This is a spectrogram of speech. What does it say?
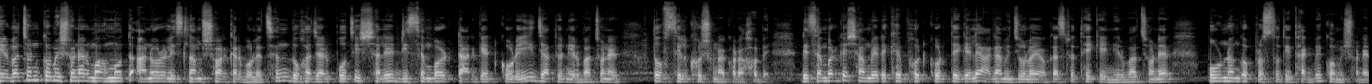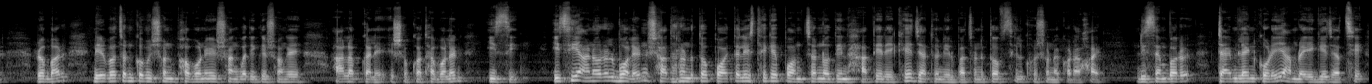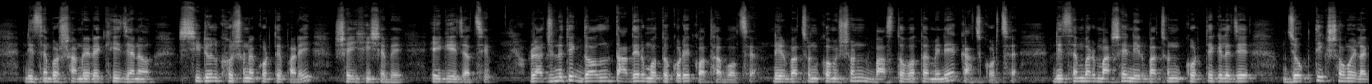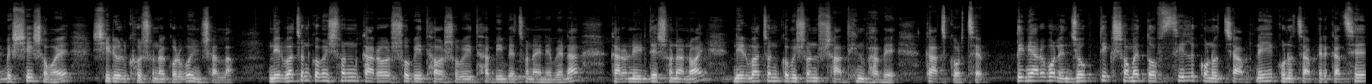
নির্বাচন কমিশনার মোহাম্মদ আনোয়ারুল ইসলাম সরকার বলেছেন, দুহাজার পঁচিশ সালের ডিসেম্বর টার্গেট করেই জাতীয় নির্বাচনের তফসিল ঘোষণা করা হবে। ডিসেম্বরকে সামনে রেখে ভোট করতে গেলে আগামী জুলাই, অগাস্ট থেকেই নির্বাচনের পূর্ণাঙ্গ প্রস্তুতি থাকবে কমিশনের। রোববার নির্বাচন কমিশন ভবনে সাংবাদিকদের সঙ্গে আলাপকালে এসব কথা বলেন ইসি। ইসি আনোয়ারুল বলেন, সাধারণত পঁয়তাল্লিশ থেকে পঞ্চান্ন দিন হাতে রেখে জাতীয় নির্বাচনের তফসিল ঘোষণা করা হয়। ডিসেম্বর টাইমলাইন করেই আমরা এগিয়ে যাচ্ছি। ডিসেম্বর সামনে রেখেই যেন শিডিউল ঘোষণা করতে পারি, সেই হিসেবে এগিয়ে যাচ্ছে। রাজনৈতিক দল তাদের মতো করে কথা বলছে। নির্বাচন কমিশন বাস্তবতা মেনে কাজ করছে। ডিসেম্বর মাসে নির্বাচন করতে গেলে যে যৌক্তিক সময় লাগবে, সেই সময়ে শিডিউল ঘোষণা করব ইনশাল্লাহ। নির্বাচন কমিশন কারও সুবিধা অসুবিধা বিবেচনায় নেবে না। কারও নির্দেশনা নয়। নির্বাচন কমিশন স্বাধীনভাবে কাজ করছে। তিনি আরও বলেন, যৌক্তিক সময় তফসিল, কোনো চাপ নেই। কোনো চাপের কাছে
